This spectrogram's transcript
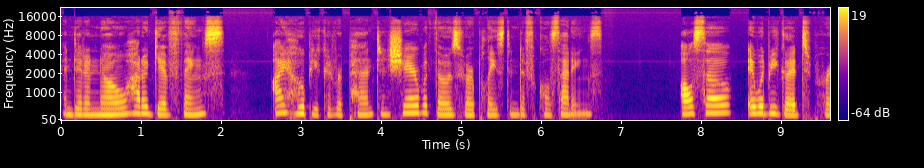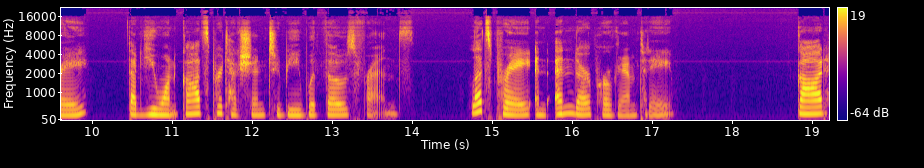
and didn't know how to give thanks, I hope you could repent and share with those who are placed in difficult settings. Also, it would be good to pray that you want God's protection to be with those friends. Let's pray and end our program today. God,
